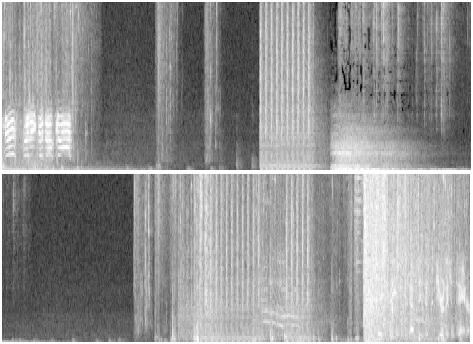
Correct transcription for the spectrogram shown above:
Nest ready to knock up! AC is attempting to secure the container.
